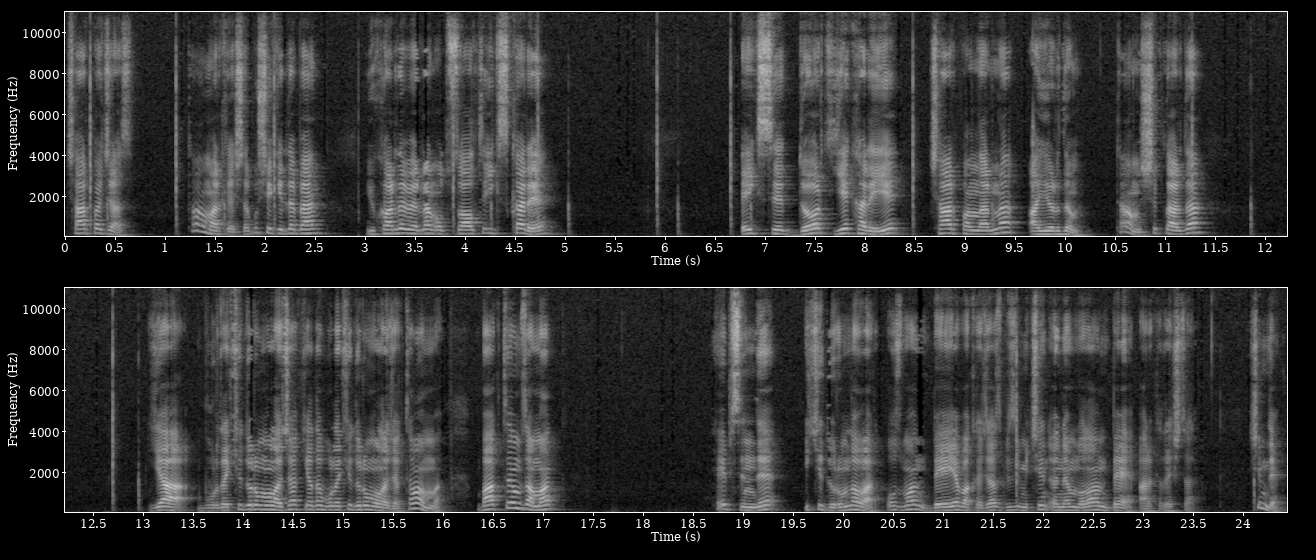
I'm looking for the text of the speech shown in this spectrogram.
çarpacağız. Tamam arkadaşlar bu şekilde ben yukarıda verilen 36x kare eksi 4y kareyi çarpanlarına ayırdım. Tamam? Şıklarda ya buradaki durum olacak ya da buradaki durum olacak. Tamam mı? Baktığım zaman hepsinde iki durumda var. O zaman B'ye bakacağız. Bizim için önemli olan B arkadaşlar. Şimdi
